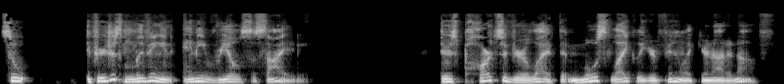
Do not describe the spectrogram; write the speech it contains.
So if you're just living in any real society, there's parts of your life that most likely you're feeling like you're not enough.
